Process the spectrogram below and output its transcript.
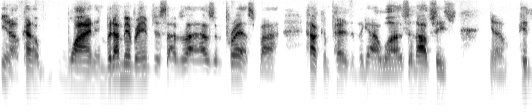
you know, kind of whining. But I remember him just, I was, I was impressed by how competitive the guy was, and obviously, you know, he'd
